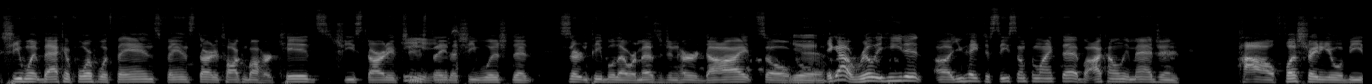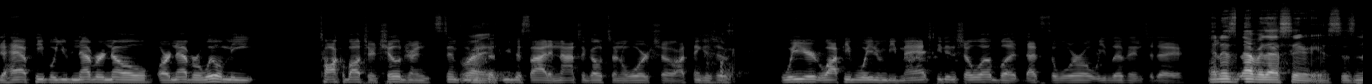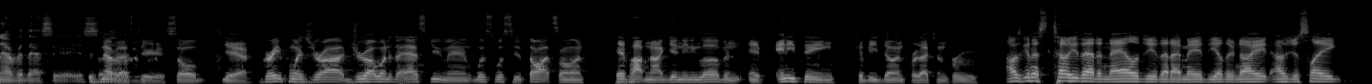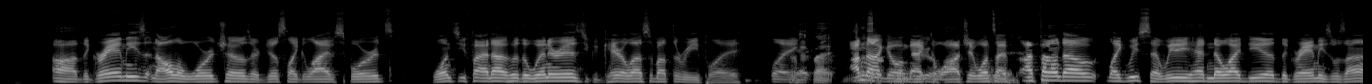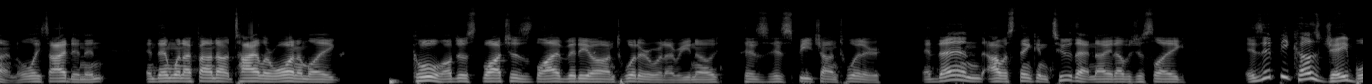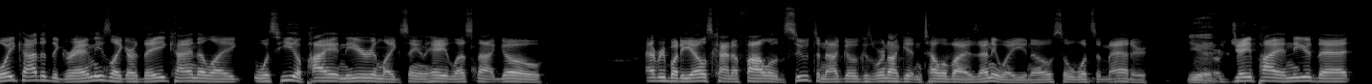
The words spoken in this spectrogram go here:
she went back and forth with fans. Fans started talking about her kids. She started to say that she wished that certain people that were messaging her died. So Yeah. it got really heated. Uh, you hate to see something like that, but I can only imagine how frustrating it would be to have people you never know or never will meet talk about your children simply Right. because you decided not to go to an award show. I think it's just weird why people would even be mad she didn't show up, but that's the world we live in today. And it's never that serious. It's never that serious. It's never so- that serious. So yeah, great points, Drew. Drew, I wanted to ask you, man, what's what's your thoughts on hip hop not getting any love, and if anything could be done for that to improve? I was gonna tell you that analogy that I made the other night. I was just like, uh, the Grammys and all award shows are just like live sports. Once you find out who the winner is, you could care less about the replay. Like, right. I'm not going back to watch it. Once I I found out, like we said, we had no idea the Grammys was on. Well, at least I didn't. And then when I found out Tyler won, I'm like, cool. I'll just watch his live video on Twitter or whatever. You know, his his speech on Twitter. And then I was thinking too that night. I was just like, is it because Jay boycotted the Grammys? Like, are they kind of like, was he a pioneer in like saying, hey, let's not go? Everybody else kind of followed suit to not go because we're not getting televised anyway, you know. So what's it mm-hmm. matter? Yeah. If Jay pioneered that.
